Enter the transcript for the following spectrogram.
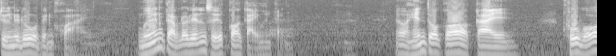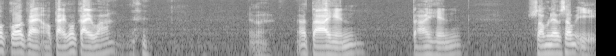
จึงได้รู้ว่าเป็นควาย เหมือนกับเราเรียนหนังสือกอไก่เหมือนกันเราเห็นตัวกอไก่ครูบอกว่ากอไก่เอาไก่ก็ไก่วะตาเห็น ตาเห็นซ้ำแล้วซ้ำอีก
